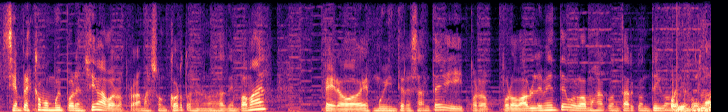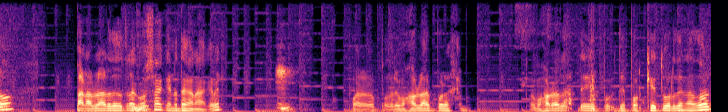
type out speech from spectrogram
siempre es como muy por encima, porque los programas son cortos y no nos da tiempo más, pero es muy interesante y pro- probablemente volvamos a contar contigo en el futuro para hablar de otra cosa que no tenga nada que ver. Bueno, podremos hablar, por ejemplo, podemos hablar de, de por qué tu ordenador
